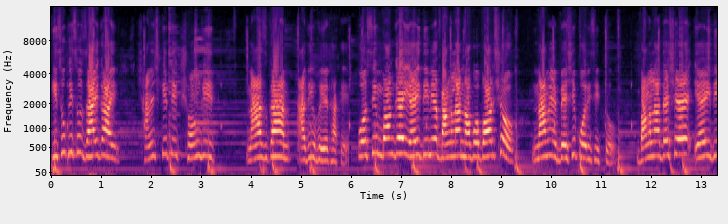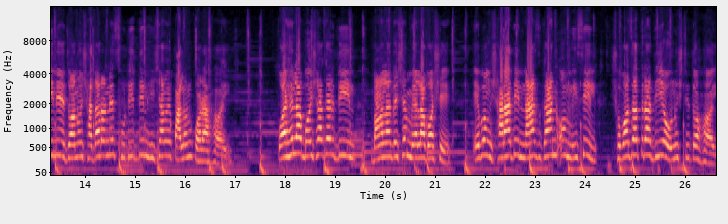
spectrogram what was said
কিছু কিছু জায়গায় সাংস্কৃতিক, সংগীত নাচ গান আদি হয়ে থাকে। পশ্চিমবঙ্গে এই দিনে বাংলা নববর্ষ নামে বেশি পরিচিত। বাংলাদেশে এই দিনে জনসাধারণের ছুটির দিন হিসাবে পালন করা হয়। পহেলা বৈশাখের দিন বাংলাদেশে মেলা বসে এবং সারাদিন নাচ গান ও মিছিল, শোভাযাত্রা দিয়ে অনুষ্ঠিত হয়।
